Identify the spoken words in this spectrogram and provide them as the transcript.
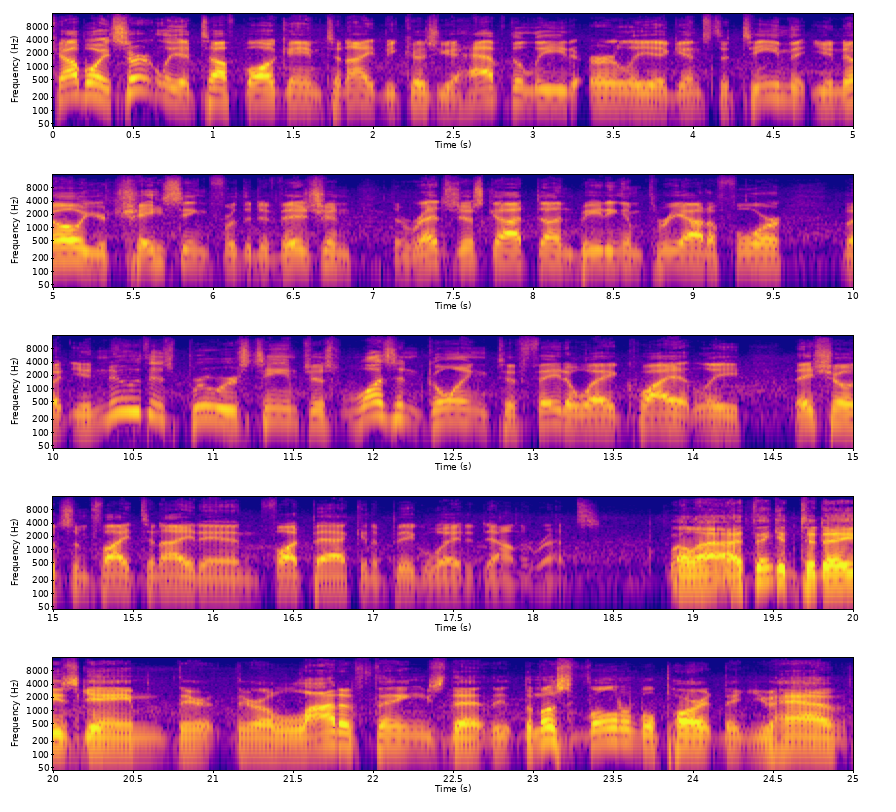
Cowboys certainly a tough ball game tonight because you have the lead early against a team that you know you're chasing for the division. The Reds just got done beating them three out of four but you knew this Brewers team just wasn't going to fade away quietly. They showed some fight tonight and fought back in a big way to down the Reds. Well, I think in today's game, there there are a lot of things that the most vulnerable part that you have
